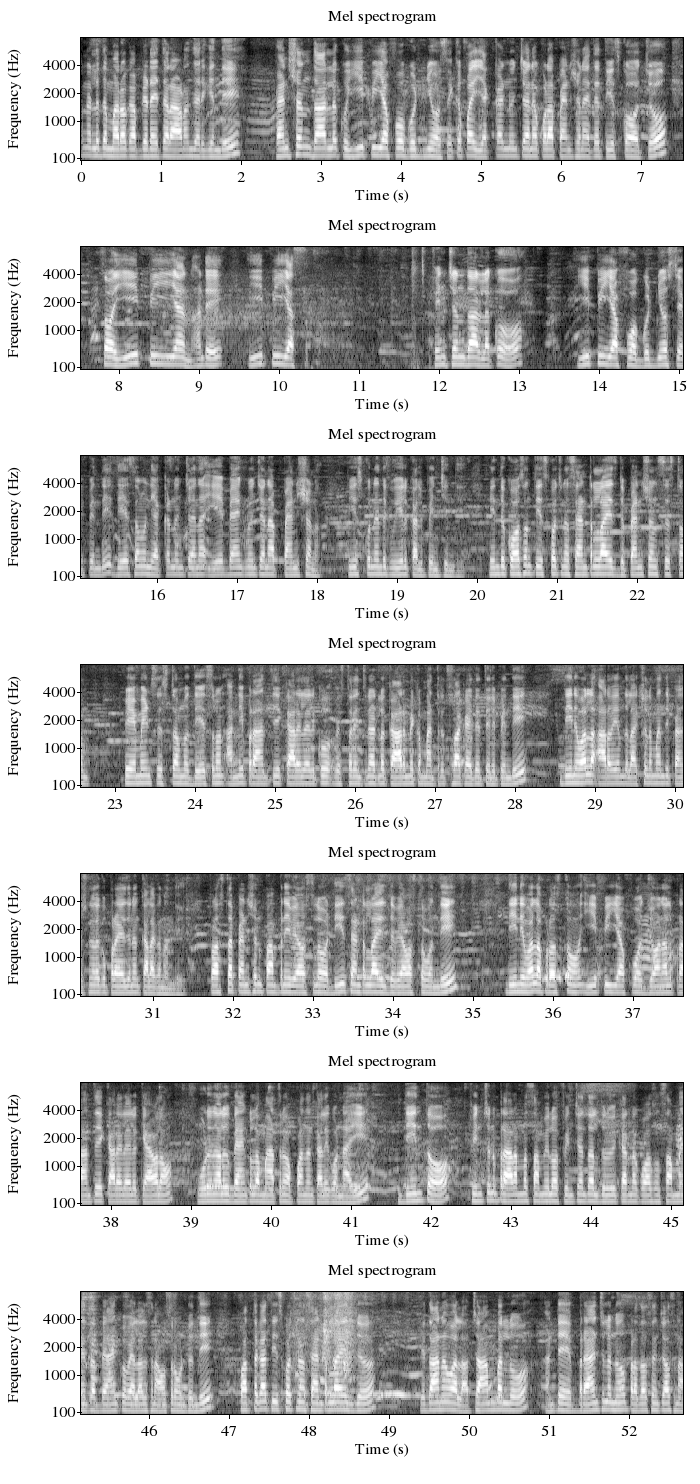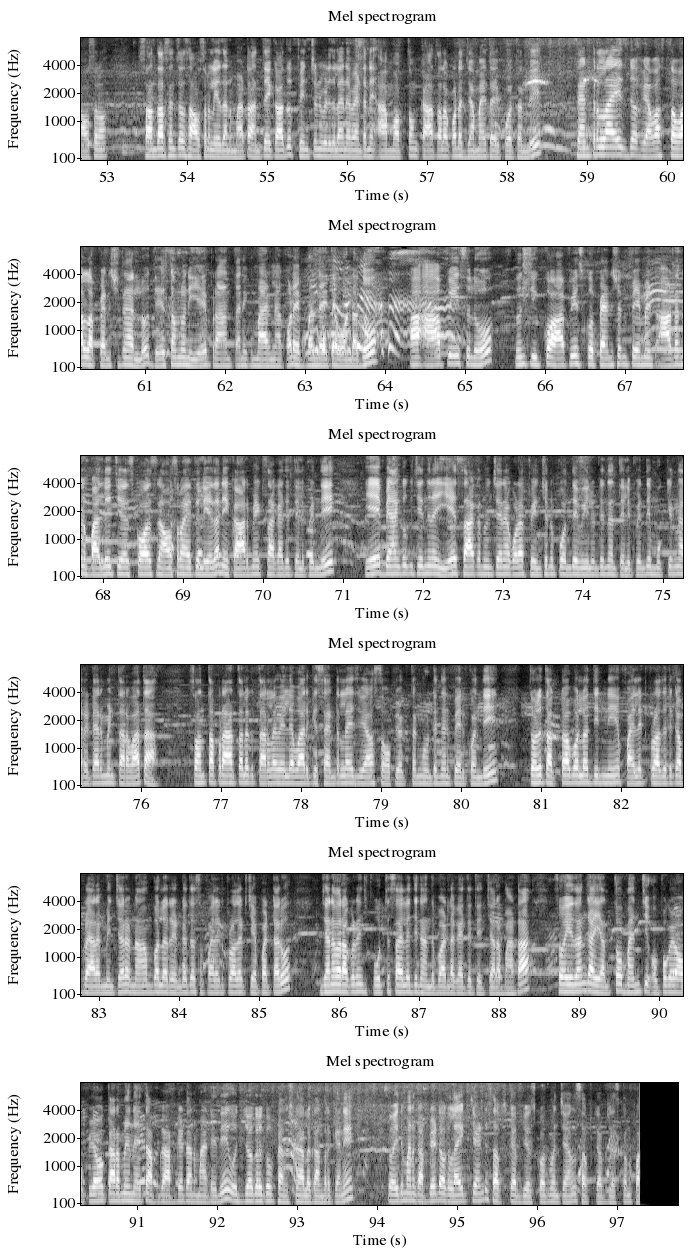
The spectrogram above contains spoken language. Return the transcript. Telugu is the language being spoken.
చూసుకున్నట్లయితే మరొక అప్డేట్ అయితే రావడం జరిగింది. పెన్షన్దారులకు ఈపీఎఫ్ఓ గుడ్ న్యూస్ ఇకపై ఎక్కడి నుంచైనా కూడా పెన్షన్ అయితే తీసుకోవచ్చు. సో ఈపీఎన్ అంటే ఈపీఎస్ పెన్షన్దారులకు ఈపీఎఫ్ఓ గుడ్ న్యూస్ చెప్పింది. దేశంలోని ఎక్కడి నుంచైనా ఏ బ్యాంక్ నుంచైనా పెన్షన్ తీసుకునేందుకు వీలు కల్పించింది. ఇందుకోసం తీసుకొచ్చిన సెంట్రలైజ్డ్ పెన్షన్ సిస్టమ్ పేమెంట్ సిస్టమ్ను దేశంలోని అన్ని ప్రాంతీయ కార్యాలయాలకు విస్తరించినట్లు కార్మిక మంత్రిత్వ శాఖ అయితే తెలిపింది. దీనివల్ల అరవై ఎనిమిది లక్షల మంది పెన్షనర్లకు ప్రయోజనం కలగనుంది. ప్రస్తుత పెన్షన్ పంపిణీ వ్యవస్థలో డీసెంట్రలైజ్డ్ వ్యవస్థ ఉంది. దీనివల్ల ప్రస్తుతం ఈపీఎఫ్ఓ జోనల్ ప్రాంతీయ కార్యాలయాలు కేవలం మూడు నాలుగు బ్యాంకుల్లో మాత్రమే ఒప్పందం కలిగి ఉన్నాయి. దీంతో పింఛను ప్రారంభ సమయంలో పింఛన్దారుల ధృవీకరణ కోసం సంబంధిత బ్యాంకు వెళ్ళాల్సిన అవసరం ఉంటుంది. కొత్తగా తీసుకొచ్చిన సెంట్రలైజ్డ్ విధానం వల్ల చాంబర్లు అంటే బ్రాంచ్లను ప్రదర్శించాల్సిన అవసరం సందర్శించాల్సిన అవసరం లేదనమాట అంతేకాదు పెన్షన్ విడుదలైన వెంటనే ఆ మొత్తం ఖాతాలో కూడా జమ అయితే అయిపోతుంది సెంట్రలైజ్డ్ వ్యవస్థ వల్ల పెన్షనర్లు దేశంలోని ఏ ప్రాంతానికి మారినా కూడా ఇబ్బంది అయితే ఉండదు. ఆ ఆఫీసులు నుంచి ఇంకో ఆఫీస్కు పెన్షన్ పేమెంట్ ఆర్డర్ను బదిలీ చేసుకోవాల్సిన అవసరం అయితే లేదని కార్మిక శాఖ అయితే తెలిపింది. ఏ బ్యాంకుకు చెందిన ఏ శాఖ నుంచైనా కూడా పెన్షన్ పొందే వీలుంటుందని తెలిపింది. ముఖ్యంగా రిటైర్మెంట్ తర్వాత సొంత ప్రాంతాలకు తరలి వెళ్ళే వారికి సెంట్రలైజ్ వ్యవస్థ ఉపయుక్తంగా ఉంటుందని పేర్కొంది. తొలుత అక్టోబర్లో దీన్ని పైలట్ ప్రాజెక్ట్గా ప్రారంభించారు. నవంబర్లో రెండో దశ పైలట్ ప్రాజెక్ట్ చేపట్టారు. జనవరి ఒకటి నుంచి పూర్తి స్థాయిలో దీన్ని అందుబాటులోకి అయితే తెచ్చారన్నమాట. సో ఈ విధంగా ఎంతో మంచి ఉపయోగ ఉపయోగకరమైన అయితే అప్డేట్ అనమాట ఇది. ఉద్యోగులకు పెన్షనర్లకు అందరికీ సో ఇది మనకు అప్డేట్. ఒక లైక్ చేయండి సబ్స్క్రైబ్ చేసుకోవద్దు మన ఛానల్ సబ్స్క్రైబ్ చేసుకొని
